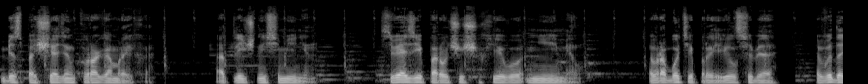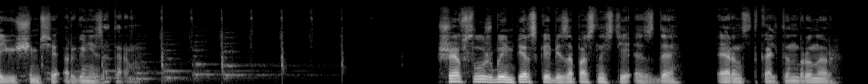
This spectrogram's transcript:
Беспощаден к врагам Рейха. Отличный семьянин. Связей, порочащих его, не имел. В работе проявил себя выдающимся организатором. Шеф службы имперской безопасности СД Эрнст Кальтенбруннер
